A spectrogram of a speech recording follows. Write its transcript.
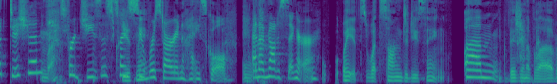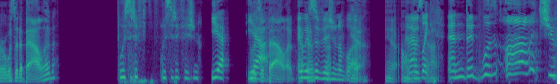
audition What? for Jesus Christ? Superstar in high school, and I'm not a singer. Wait, it's what song did you sing? Um, Like Vision of Love, or was it a ballad? was it a was it a vision? Yeah, yeah. It was a ballad. It was a vision of love. Yeah, yeah. Oh and I was like, God. and it was all that you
